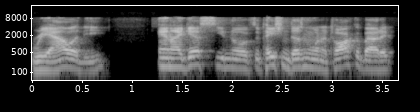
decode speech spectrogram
reality. And I guess, you know, if the patient doesn't want to talk about it,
